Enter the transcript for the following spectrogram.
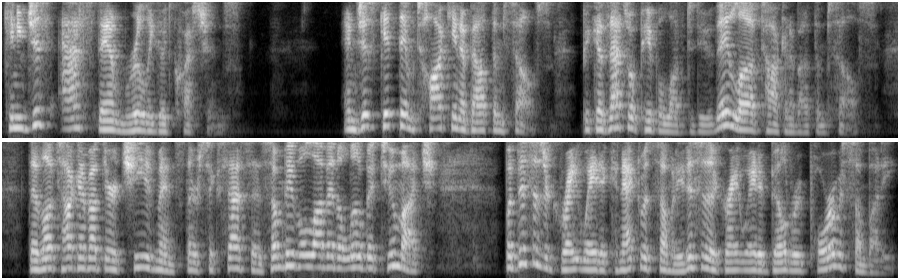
can you just ask them really good questions and just get them talking about themselves? Because that's what people love to do. They love talking about themselves. They love talking about their achievements, their successes. Some people love it a little bit too much, but this is a great way to connect with somebody. This is a great way to build rapport with somebody.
